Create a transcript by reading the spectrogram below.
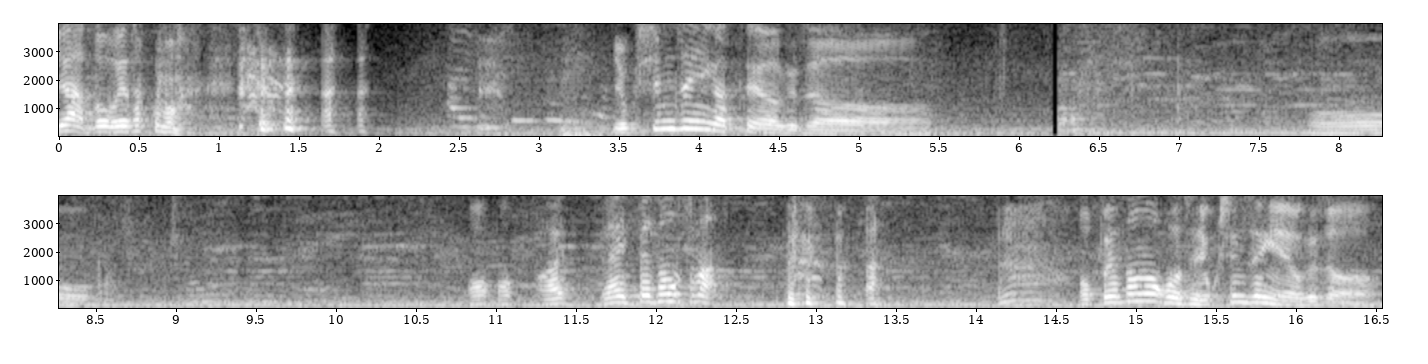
야 너 왜 자꾸 뭐아 욕심쟁이 같아요 그죠 오 어, 어, 아, 아이, 뺏어 먹지 마! 어, 뺏어 먹어. 제 욕심쟁이에요, 그죠?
